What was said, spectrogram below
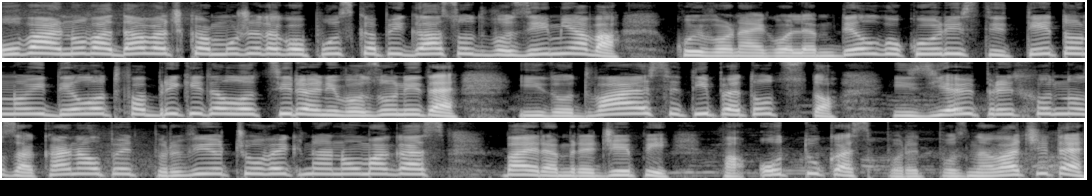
Оваа нова давачка може да го поскапи гасот во земјава, кој во најголем дел го користи тето, но и дел од фабриките лоцирани во зоните и до 25 од изјави предходно за Канал 5 првиот човек на Номагас, Байрам Реджепи, па од тука според познавачите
